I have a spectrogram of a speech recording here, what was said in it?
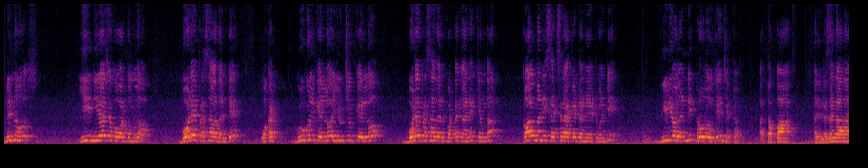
నిన్ను ఈ నియోజకవర్గంలో బోడే ప్రసాద్ అంటే ఒక గూగుల్కి వెళ్ళో యూట్యూబ్కి వెళ్ళో బోడే ప్రసాద్ అని కొట్టంగానే కింద కాల్ మనీ సెక్స్ ర్యాకెట్ అనేటువంటి వీడియోలన్నీ ట్రోల్ అవుతాయి అని చెప్పాం అది తప్ప? అది నిజం కాదా?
